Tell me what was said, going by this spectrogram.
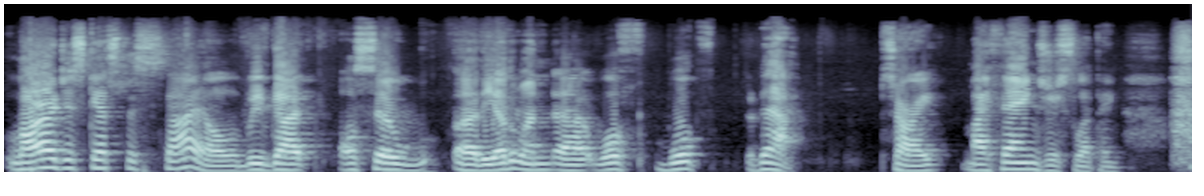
Lara just gets the style. We've got also uh, the other one uh, wolf wolf that sorry my fangs are slipping.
